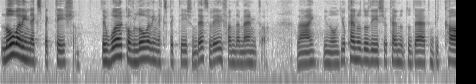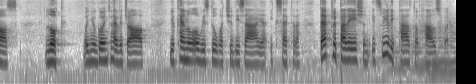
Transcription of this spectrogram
lowering expectation, the work of lowering expectation, that's very fundamental, right? You know, you cannot do this, you cannot do that because, look, when you're going to have a job, you cannot always do what you desire, etc. That preparation is really part of housework.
